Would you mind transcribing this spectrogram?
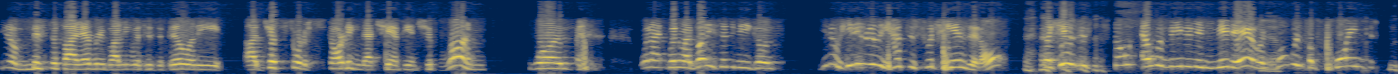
you know, mystified everybody with his ability. Uh, just sort of starting that championship run was when I when my buddy said to me, he goes, you know, he didn't really have to switch hands at all. Like he was just so elevated in midair. Like, what was the point of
